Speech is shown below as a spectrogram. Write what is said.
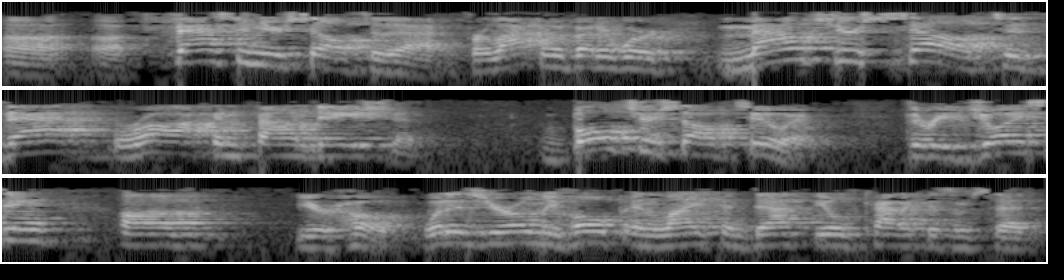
uh, uh, fasten yourself to that. For lack of a better word, mount yourself to that rock and foundation. Bolt yourself to it. The rejoicing of your hope. What is your only hope in life and death? The old catechism said,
